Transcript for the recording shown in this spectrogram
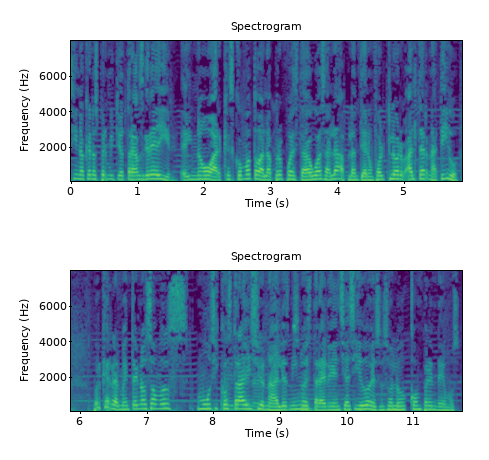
sino que nos permitió transgredir e innovar, que es como toda la propuesta de Guasalá, plantear un folclore alternativo, porque realmente no somos músicos tradicionales, ni nuestra herencia ha sido eso, solo comprendemos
